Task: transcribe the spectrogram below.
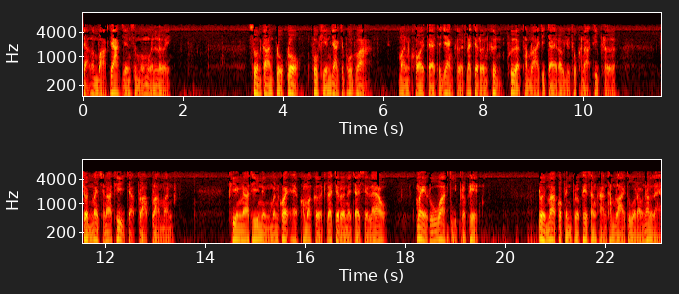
จะลำบากยากเย็นเสมอเหมือนเลย ส่วนการปลูกโลก ผู้เขียนอยากจะพูดว่า มันคอยแต่จะแย่งเกิดและเจริญขึ้น เพื่อทำลายจิตใจเราอยู่ทุกขณะที่เผลอ จนไม่ชนะที่จะปราบปรามมัน เพียงนาทีหนึ่งมันก็แอบเข้ามาเกิดและเจริญในใจเสียแล้ว ไม่รู้ว่ากี่ประเภท โดยมากก็เป็นประเภทสังหารทำลายตัวเรานั่นแหละ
